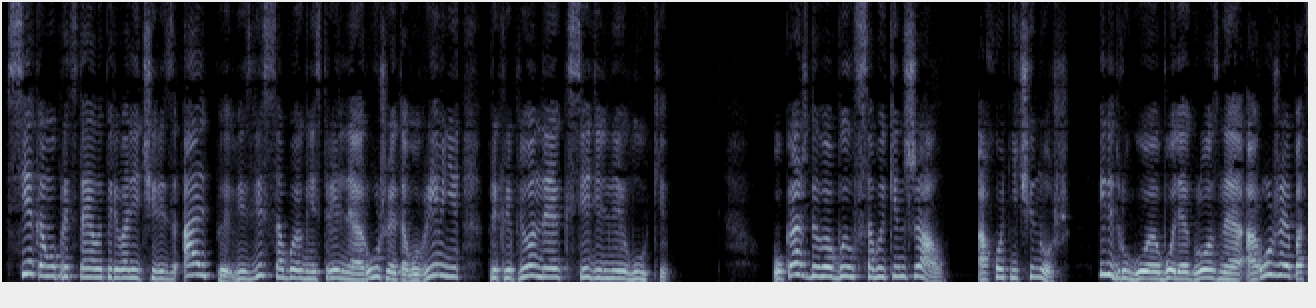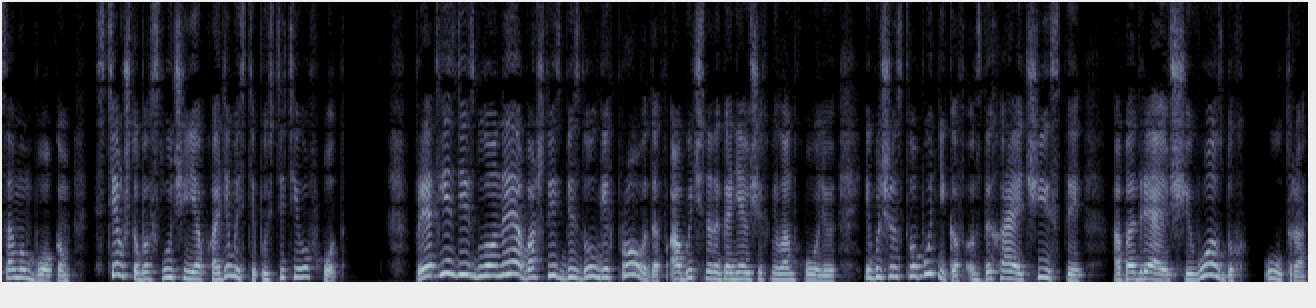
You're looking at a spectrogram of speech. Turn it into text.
Все, кому предстояло перевалить через Альпы, везли с собой огнестрельное оружие того времени, прикрепленное к седельные луки. У каждого был с собой кинжал, охотничий нож или другое, более грозное оружие под самым боком, с тем, чтобы в случае необходимости пустить его в ход. При отъезде из Блуане обошлись без долгих проводов, обычно нагоняющих меланхолию, и большинство путников, вздыхая чистый, ободряющий воздух, утро,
